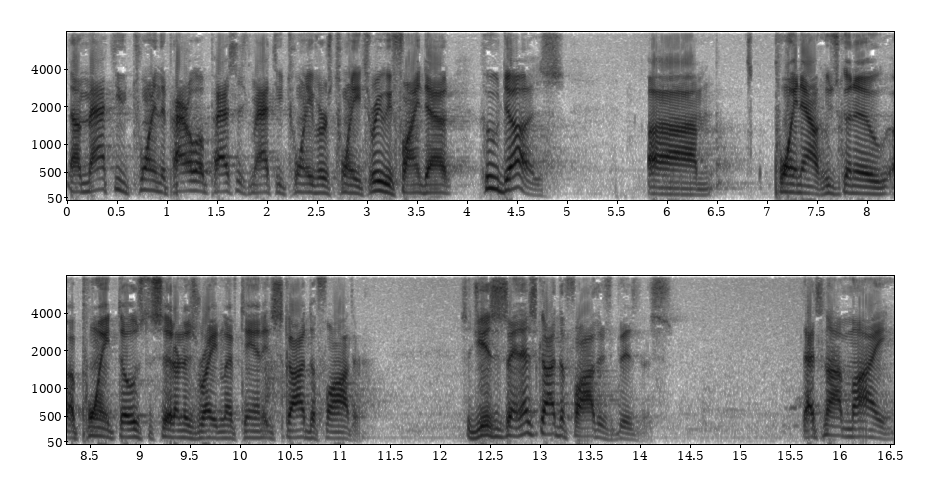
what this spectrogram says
now, Matthew 20, the parallel passage, Matthew 20, verse 23, we find out who does um, point out, who's going to appoint those to sit on his right and left hand. It's God the Father. So Jesus is saying, that's God the Father's business. That's not my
